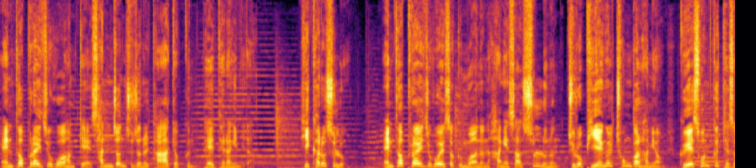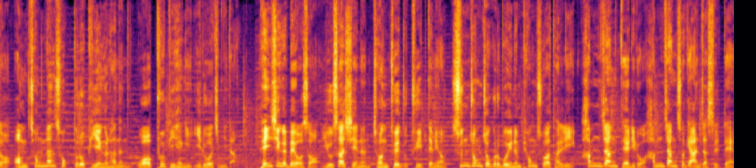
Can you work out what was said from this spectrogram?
엔터프라이즈 호와 함께 산전수전을 다 겪은 베테랑입니다. 히카루 술루 엔터프라이즈호에서 근무하는 항해사 술루는 주로 비행을 총괄하며 그의 손끝에서 엄청난 속도로 비행을 하는 워프 비행이 이루어집니다. 펜싱을 배워서 유사시에는 전투에도 투입되며 순종적으로 보이는 평소와 달리 함장 대리로 함장석에 앉았을 때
